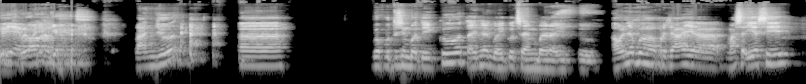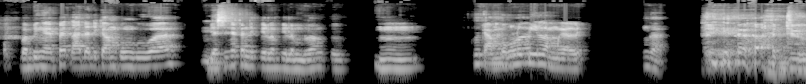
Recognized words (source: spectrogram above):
ya namanya. Lanjut. eh gue putusin buat ikut, akhirnya gue ikut sayembara itu. Awalnya gue nggak percaya, masa iya sih babi ngepet ada di kampung gue. Hmm. Biasanya kan di film-film doang tuh. Hmm. Kampung lu gua. film kali. Aduh.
